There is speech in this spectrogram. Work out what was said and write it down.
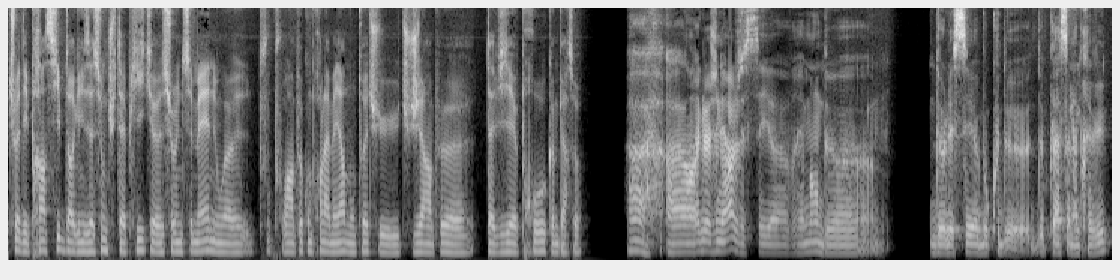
tu vois, des principes d'organisation que tu t'appliques euh, sur une semaine ou euh, pour, un peu comprendre la manière dont toi tu, tu gères un peu ta vie pro comme perso? Ah, En règle générale, j'essaie vraiment de, de laisser beaucoup de, de place à l'imprévu.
